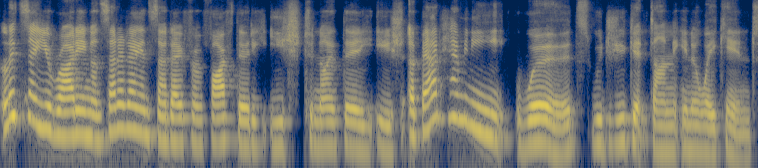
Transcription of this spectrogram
Let's say you're writing on Saturday and Sunday from 5:30 ish to 9:30 ish. About how many words would you get done in a weekend?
